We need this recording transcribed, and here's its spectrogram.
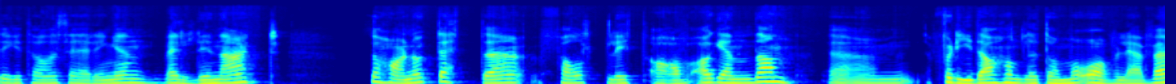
digitaliseringen veldig nært, så har nok dette falt litt av agendaen. Um, fordi det har handlet om å overleve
